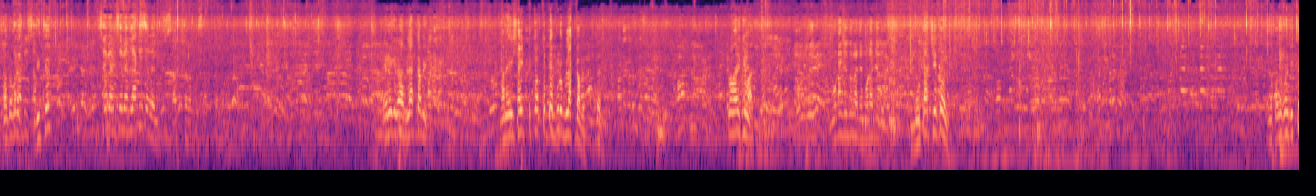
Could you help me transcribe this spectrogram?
কত করে দিচ্ছ? সেভেন সেভেন লাকি সেভেন এটা কি ব্ল্যাক কাপে মানে এই সাইড চত্বরটা পুরো ব্ল্যাক কাপে তোমার কি মাছ? মোটা চেতল আছে মোটা চেতল মোটা চেতল কত করে দিচ্ছ?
